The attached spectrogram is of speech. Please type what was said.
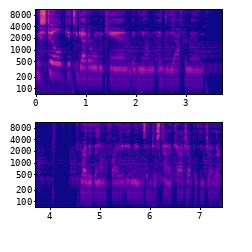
we still get together when we can maybe on in the afternoon rather than on Friday evenings and just kind of catch up with each other.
